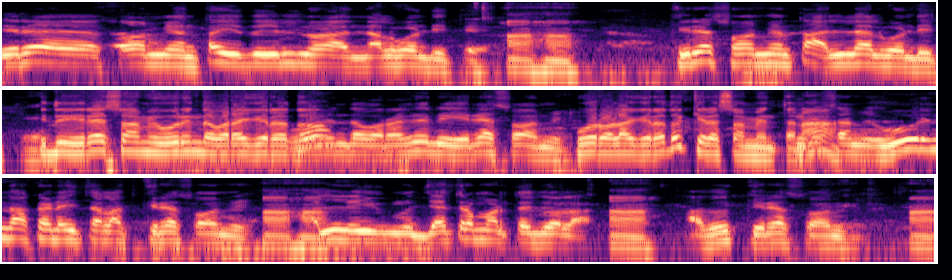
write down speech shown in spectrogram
ಹಿರೇ ಸ್ವಾಮಿ ಅಂತ ಇದು ಇಲ್ಲಿ ನೊ- ನೆಲ್ಗೊಂಡೈತೆ. ಹಾ ಹಾ. ಹಿರೇ ಸ್ವಾಮಿ ಅಂತ ಅಲ್ಲಿ ನೆಲ್ಗೊಂಡೈತೆ ಇದು ಹಿರೇಸ್ವಾಮಿ ಊರಿಂದ ಹೊರಗಿರೋದು? ಊರಿಂದ ಹೊರಗೆ ಹಿರೇ ಸ್ವಾಮಿ ಊರೊಳಗಿರೋದು ಕಿರೇಸ್ವಾಮಿ ಅಂತನಾ? ಹಿರೇ ಸ್ವಾಮಿ ಊರಿಂದ ಆ ಕಡೆ ಐತಲ್ಲ ಅದು ಕಿರೇಸ್ವಾಮಿ. ಹಾ, ಹಾ. ಅಲ್ಲಿ ಈಗ ಜಾತ್ರೆ ಮಾಡ್ತಾ ಇದ್ವಲ್ಲ ಹಾ. ಅದು ಕಿರೇಸ್ವಾಮಿ. ಹಾ.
